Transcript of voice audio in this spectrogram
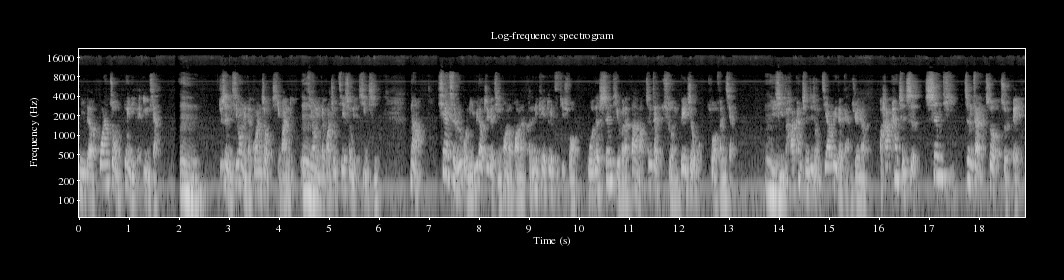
你的观众对你的印象，嗯就是你希望你的观众喜欢你，希望你的观众接受你的信息。那下一次如果你遇到这个情况的话呢，可能你可以对自己说：我的身体、我的大脑正在准备着我做分享。嗯与其把它看成这种焦虑的感觉呢，把它看成是身体正在做准备。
